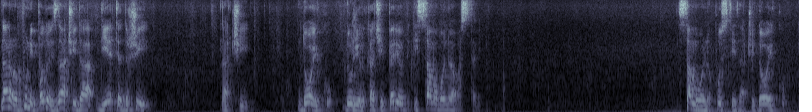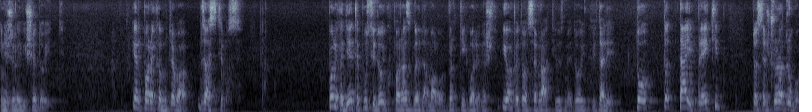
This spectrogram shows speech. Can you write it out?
Naravno, puni podoj znači da dijete drži znači, dojku duži ili kraći period i samovoljno je ostavi. Samovoljno pusti, znači, dojku i ne želi više dojiti. Jer ponekad mu treba, zasitilo se. Tako. Ponekad dijete pusti dojku pa razgleda malo, vrti gore nešto i opet on se vrati, uzme dojku i dalje. To, to, taj prekid, to se računa drugo.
